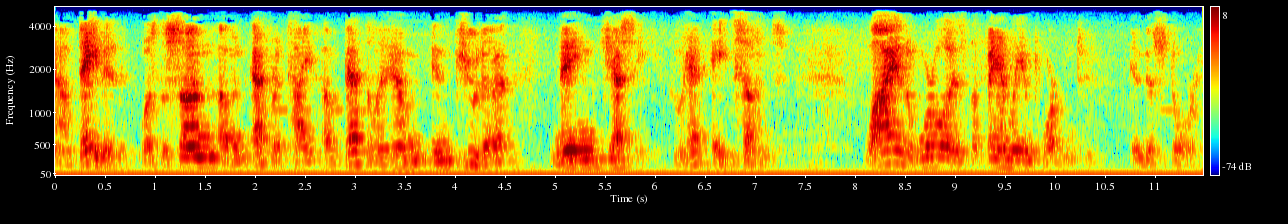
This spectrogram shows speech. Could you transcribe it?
Now, David was the son of an Ephrathite of Bethlehem in Judah named Jesse, who had eight sons. Why in the world is the family important in this story?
